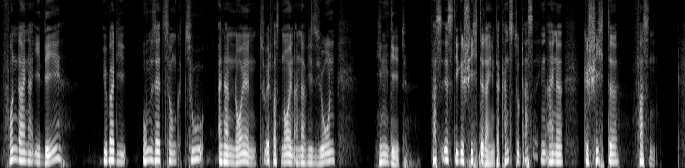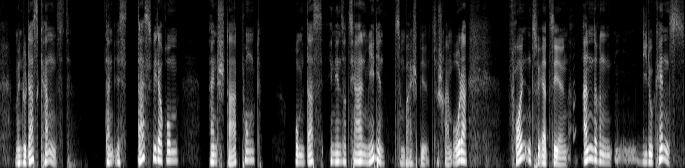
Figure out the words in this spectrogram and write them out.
von deiner Idee über die Umsetzung zu einer neuen, zu etwas Neuen, einer Vision hingeht. Was ist die Geschichte dahinter? Kannst du das in eine Geschichte fassen? Und wenn du das kannst, dann ist das wiederum ein Startpunkt, um das in den sozialen Medien zum Beispiel zu schreiben oder Freunden zu erzählen, anderen, die du kennst,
